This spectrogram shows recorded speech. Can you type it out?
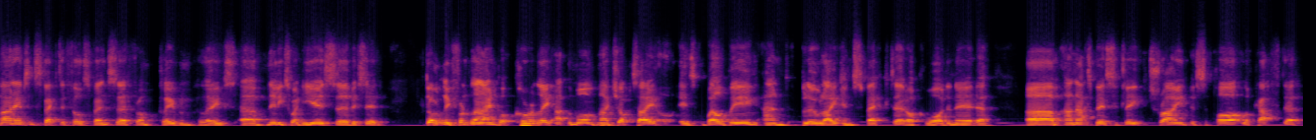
My name's Inspector Phil Spencer from Cleveland Police. Um, nearly 20 years service in predominantly frontline, but currently at the moment, my job title is Wellbeing and Blue Light Inspector or Coordinator. Um, and that's basically trying to support, look after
